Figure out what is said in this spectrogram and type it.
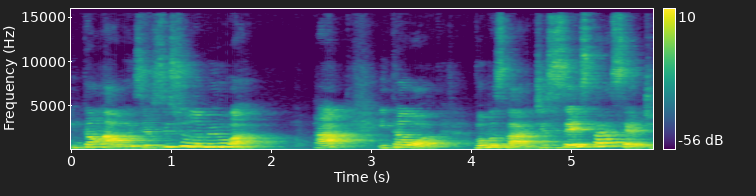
Então, lá, o exercício número A, tá? Então, ó, Vamos lá, de 6 para 7,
